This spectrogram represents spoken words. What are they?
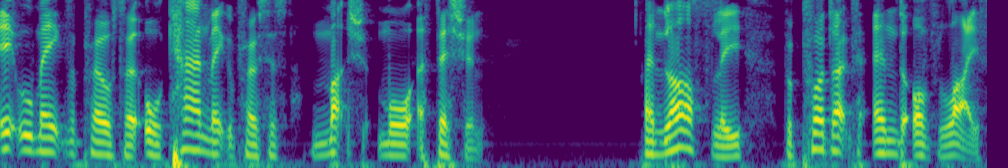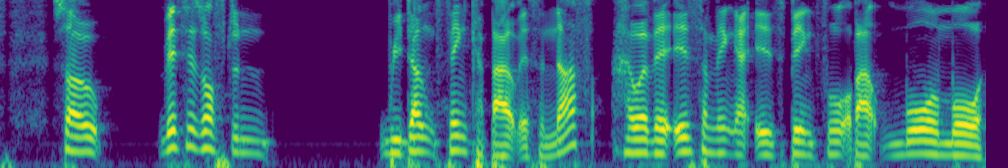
it will make the process, or can make the process, much more efficient. And lastly, the product end of life. So this is often we don't think about this enough. However, it is something that is being thought about more and more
